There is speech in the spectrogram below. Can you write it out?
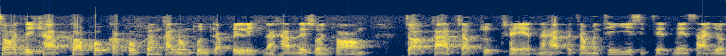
สวัสดีครับ ก็พบกับพบเครื่องการลงทุนกับฟิลิปนะครับ ในส่วนของจาะกราฟจับจุดเทรดนะครับ ประจำวันที่ 27 เมษายน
